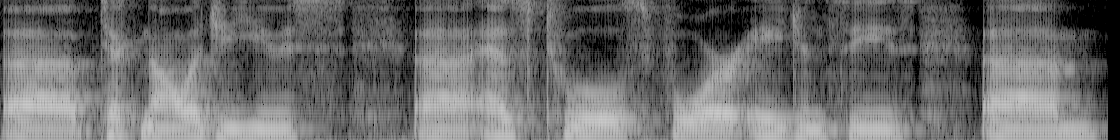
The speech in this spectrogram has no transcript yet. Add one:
uh, technology use uh, as tools for agencies. Um,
